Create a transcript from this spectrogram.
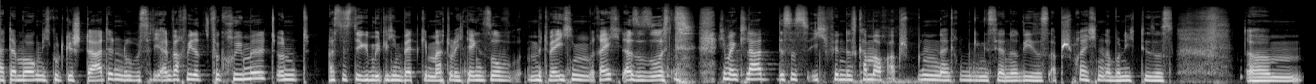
hat der Morgen nicht gut gestartet und du bist halt einfach wieder verkrümelt und hast es dir gemütlich im Bett gemacht. Und ich denke so, mit welchem Recht? Also so, ich meine, klar, das ist, ich finde, das kann man auch absprechen. Darum ging es ja, ne, dieses Absprechen, aber nicht dieses, ähm,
